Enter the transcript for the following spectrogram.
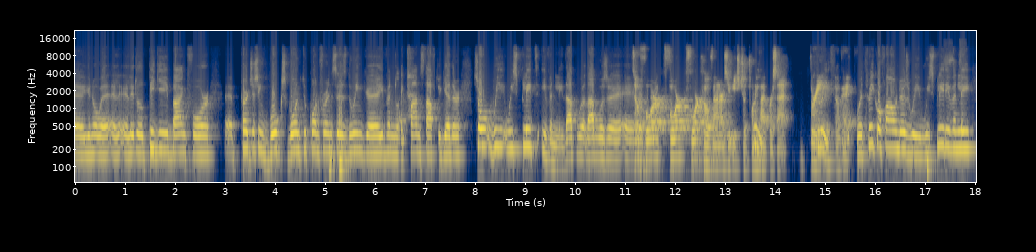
a, you know a, a, little piggy bank for uh, purchasing books, going to conferences, doing uh, even like fun stuff together. So we we split evenly. That that was a, so four four four co-founders. You each took 25 percent. Three. three. Okay. We're three co-founders. We we split evenly.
